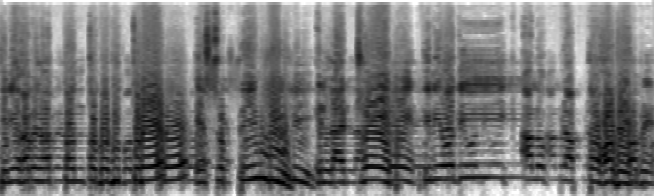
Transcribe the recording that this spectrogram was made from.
তিনি হবেন অত্যন্ত পবিত্র তিনি অধিক আলোক প্রাপ্ত হবেন।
